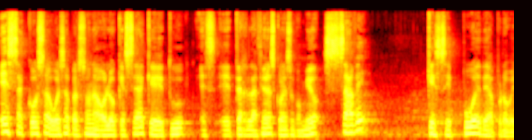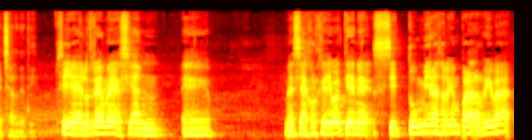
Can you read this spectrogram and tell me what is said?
esa cosa o esa persona o lo que sea que tú eh, te relaciones con eso con miedo, sabe que se puede aprovechar de ti. Sí, el otro día me decían, eh, me decía Jorge Diego tiene, si tú miras a alguien para arriba,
